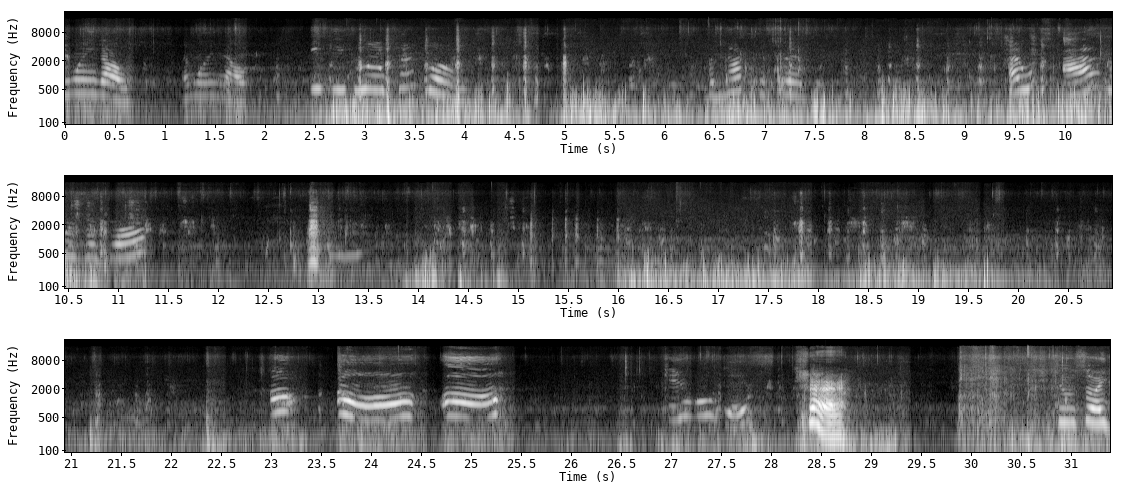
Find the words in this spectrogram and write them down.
I'm wearing out. I'm wearing out. This is little purple. But not the purple. I, I was a girl. Sure. So, I can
